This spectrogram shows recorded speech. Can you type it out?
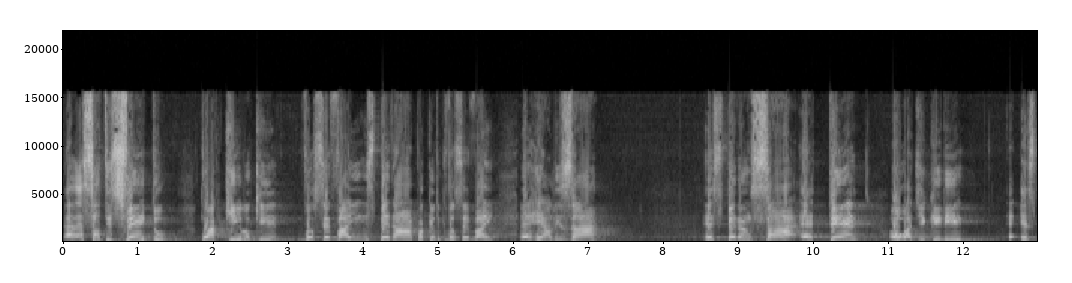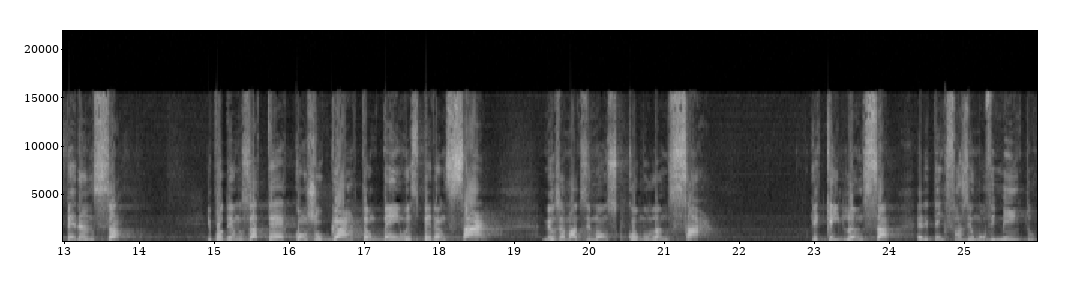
é, é satisfeito com aquilo que você vai esperar, com aquilo que você vai é, realizar. Esperançar é ter ou adquirir é, esperança. E podemos até conjugar também o esperançar, meus amados irmãos, como lançar. Porque quem lança, ele tem que fazer um movimento.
